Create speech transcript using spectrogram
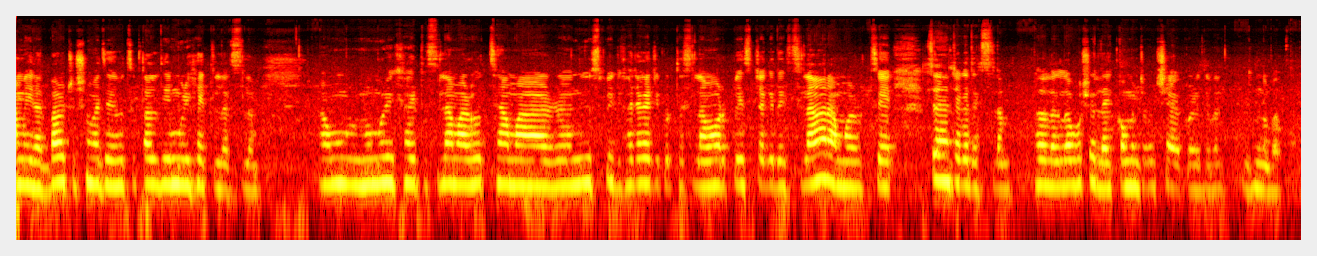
আমি রাত বারোটার সময় যে হচ্ছে তাল দিয়ে মুড়ি খাইতে লাগছিলাম। মুড়ি খাইতেছিলাম আর হচ্ছে আমার নিউজ ফিড ঘাটাঘাটি করতেছিলাম, আমার পেজটাকে দেখছিলাম আর আমার হচ্ছে চ্যানেলটাকে দেখছিলাম। ভালো লাগলে, অবশ্যই লাইক কমেন্ট এবং শেয়ার করে দেবেন। ধন্যবাদ।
